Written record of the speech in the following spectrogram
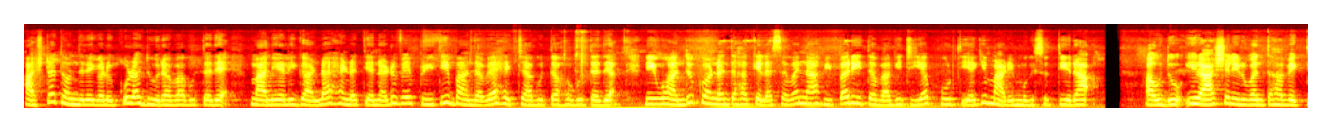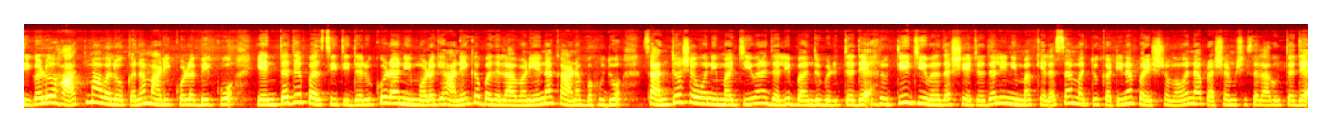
ಅಷ್ಟ ತೊಂದರೆಗಳು ಕೂಡ ದೂರವಾಗುತ್ತದೆ. ಮನೆಯಲ್ಲಿ ಗಂಡ ಹೆಂಡತಿಯ ನಡುವೆ ಪ್ರೀತಿ ಬಾಂಧವ್ಯ ಹೆಚ್ಚಾಗುತ್ತಾ ಹೋಗುತ್ತದೆ. ನೀವು ಅಂದುಕೊಂಡಂತಹ ಕೆಲಸವನ್ನು ವಿಪರೀತವಾಗಿ ಜಿಯಾ ಪೂರ್ತಿಯಾಗಿ ಮಾಡಿ ಮುಗಿಸುತ್ತೀರಾ? ಹೌದು, ಈ ರಾಶಿಯಲ್ಲಿರುವಂತಹ ವ್ಯಕ್ತಿಗಳು ಆತ್ಮಾವಲೋಕನ ಮಾಡಿಕೊಳ್ಳಬೇಕು. ಎಂಥದೇ ಪರಿಸ್ಥಿತಿ ಇದ್ದರೂ ಕೂಡ ನಿಮ್ಮೊಳಗೆ ಅನೇಕ ಬದಲಾವಣೆಯನ್ನು ಕಾಣಬಹುದು. ಸಂತೋಷವು ನಿಮ್ಮ ಜೀವನದಲ್ಲಿ ಬಂದು ಬಿಡುತ್ತದೆ ವೃತ್ತಿ ಜೀವನದ ಕ್ಷೇತ್ರದಲ್ಲಿ ನಿಮ್ಮ ಕೆಲಸ ಮತ್ತು ಕಠಿಣ ಪರಿಶ್ರಮವನ್ನು ಪ್ರಶಂಸಿಸಲಾಗುತ್ತದೆ.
